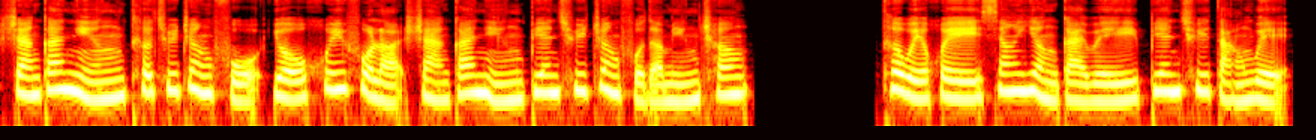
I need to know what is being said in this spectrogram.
陕甘宁特区政府又恢复了陕甘宁边区政府的名称，特委会相应改为边区党委。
